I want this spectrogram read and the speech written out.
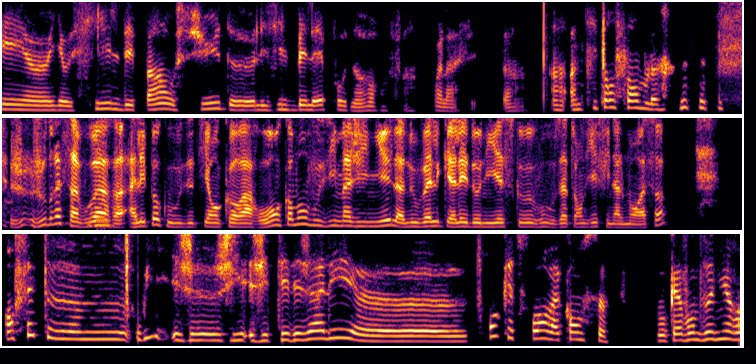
Et euh, il y a aussi l'île des Pins au sud, euh, les îles Bélep au nord. Enfin, voilà, c'est un, un, petit ensemble. je, je, voudrais savoir, à l'époque où vous étiez encore à Rouen, comment vous imaginiez la Nouvelle-Calédonie? Est-ce que vous vous attendiez finalement à ça? En fait, euh, oui, j'étais déjà allée euh, trois ou quatre fois en vacances. Donc avant de venir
